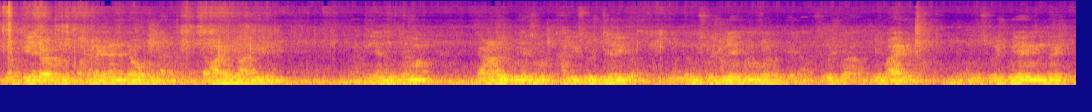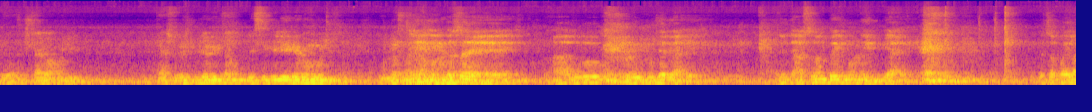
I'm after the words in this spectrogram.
जेव्हा केलं तेव्हा करून पकडल्या गेल्यानंतर तेव्हा ओपन झालं तेव्हा हे जेव्हा आत गेले त्याच्यानंतर मग त्यावेळेला रवी पुजारीसोबत खाली सुरेश पुजारी होतं नंतर मी सुरेश पुजारी पण वर गेला सुरेश म्हणजे बाहेर गेला मग सुरेश पुजारी नंतर स्टाईल वापरली त्या सुरेश पुजारीचा बेसिकली एरिया डोंबवली नाही, कसं आहे हा जो रवी पुजारी आहे आणि ते असलम बेग म्हणून एम पी आहे त्याचा पहिला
